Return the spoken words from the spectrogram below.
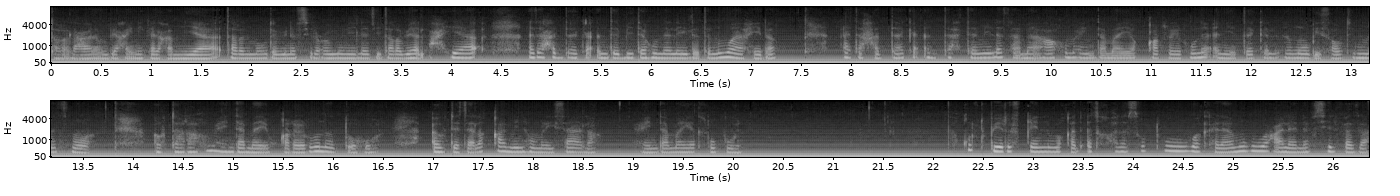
ترى العالم بعينك العمياء. ترى الموت بنفس العيون التي ترى بها الأحياء. أتحداك أن تبيت هنا ليلة واحدة. أتحداك أن تحتمل سماعهم عندما يقررون أن يتكلموا بصوت مسموع. أو تراهم عندما يقررون الظهور. أو تتلقى منهم رسالة. عندما يطلبون. فقلت برفق وقد أدخل صوته وكلامه على نفس الفزع.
